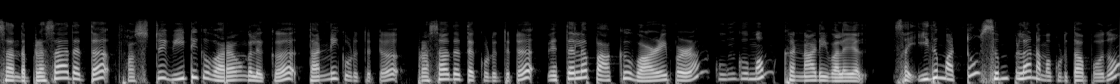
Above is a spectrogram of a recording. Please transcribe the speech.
ஸோ அந்த பிரசாதத்தை ஃபஸ்ட்டு வீட்டுக்கு வரவங்களுக்கு தண்ணி கொடுத்துட்டு பிரசாதத்தை கொடுத்துட்டு வெத்தலை பாக்கு, வாழைப்பழம், குங்குமம், கண்ணாடி வளையல். ஸோ இது மட்டும் சிம்பிளாக நம்ம கொடுத்தா போதும்.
